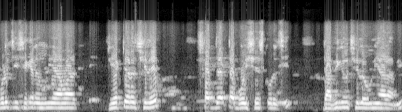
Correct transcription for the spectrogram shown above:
করেছি, সেখানে উনি আমার ডিরেক্টরও ছিলেন। শব্দ একটা বই শেষ করেছি। ডাবিংও ছিল উনি আর আমি।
